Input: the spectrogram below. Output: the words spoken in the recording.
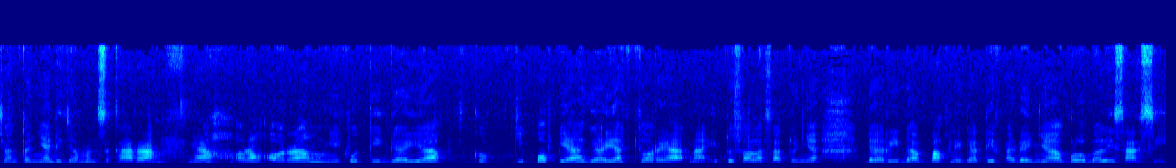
Contohnya di zaman sekarang ya, orang-orang mengikuti gaya K-pop ya, gaya Korea. Nah, itu salah satunya dari dampak negatif adanya globalisasi.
